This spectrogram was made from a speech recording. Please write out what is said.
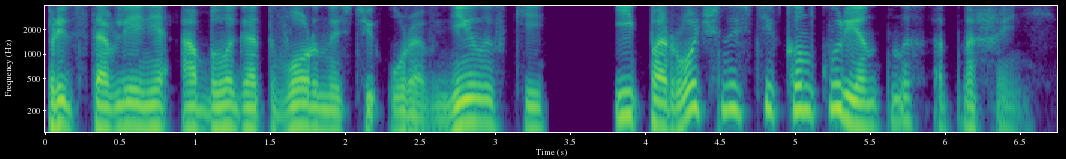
представление о благотворности уравниловки и порочности конкурентных отношений.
